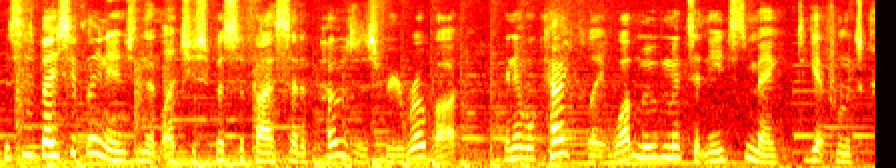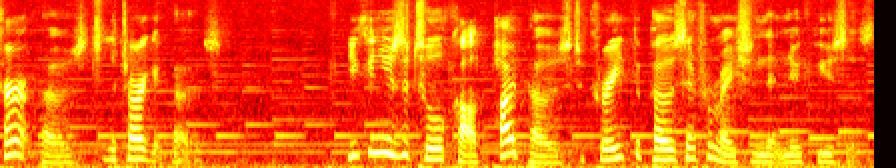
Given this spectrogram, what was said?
This is basically an engine that lets you specify a set of poses for your robot, and it will calculate what movements it needs to make to get from its current pose to the target pose. You can use a tool called PyPose to create the pose information that NUKE uses,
